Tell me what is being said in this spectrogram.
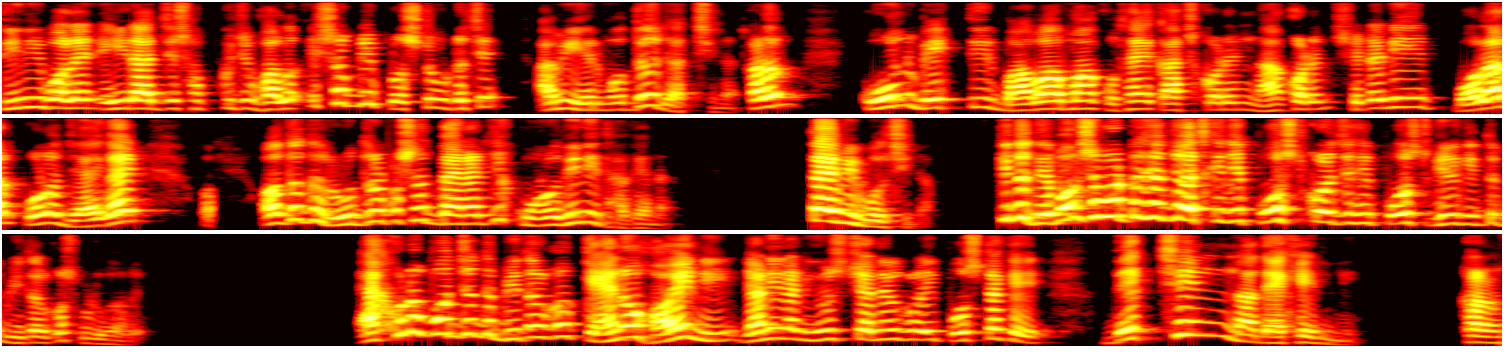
তিনি বলেন, এই রাজ্যে সব কিছু ভালো। এসব নিয়ে প্রশ্ন উঠেছে। আমি এর মধ্যেও যাচ্ছি না। কারণ কোন ব্যক্তির বাবা মা কোথায় কাজ করেন, না করেন, সেটা নিয়ে বলার কোনো জায়গায় অন্তত রুদ্রপ্রসাদ ব্যানার্জি কোনোদিনই থাকে না। তাই আমি বলছি না। কিন্তু দেবাংশু ভট্টাচার্য আজকে যে পোস্ট করেছে, সেই পোস্ট ঘিরে কিন্তু বিতর্ক শুরু হবে। এখনও পর্যন্ত বিতর্ক কেন হয়নি, জানি না, নিউজ চ্যানেলগুলো এই পোস্টটাকে দেখছেন না দেখেননি। কারণ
